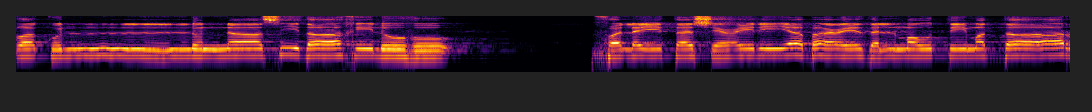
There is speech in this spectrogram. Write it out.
وكل الناس داخله. فليت شعري بعد الموت ما الدار.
